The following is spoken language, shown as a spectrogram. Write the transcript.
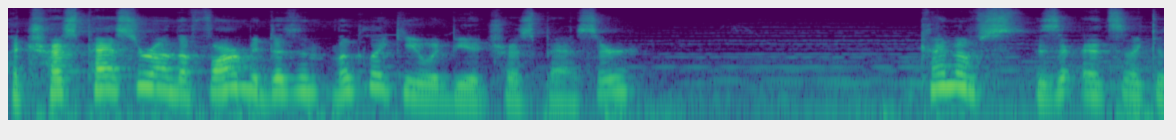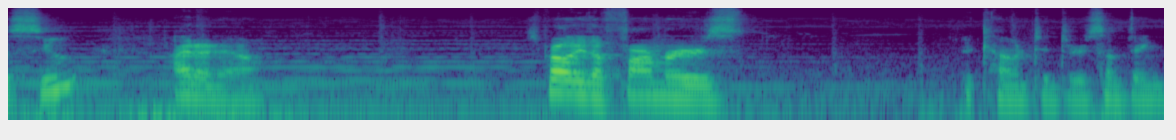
a trespasser on the farm? It doesn't look like you would be a trespasser. kind of is it it's like a suit? I don't know. It's probably the farmer's accountant or something.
